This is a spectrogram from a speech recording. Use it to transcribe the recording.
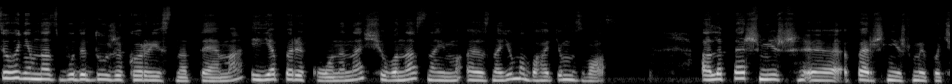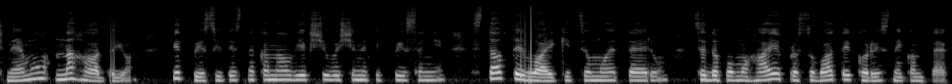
Сьогодні в нас буде дуже корисна тема, і я переконана, що вона знайома- е, багатьом з вас. Але перш ніж, е, перш ніж ми почнемо, нагадую, підписуйтесь на канал, якщо ви ще не підписані, ставте лайки цьому етерю. Це допомагає просувати корисний контент.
